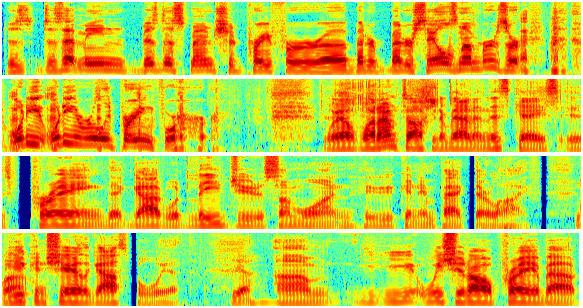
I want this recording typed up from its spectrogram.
Does, does that mean businessmen should pray for uh, better better sales numbers, or what are you what are you really praying for? Well, what I'm talking about in this case is praying that God would lead you to someone who you can impact their life, who Wow. you can share the gospel with. Yeah. Um, y- y- we should all pray about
